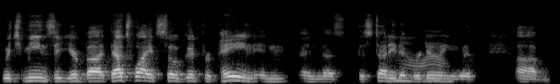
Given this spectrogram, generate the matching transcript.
which means that your body, that's why it's so good for pain in, in the, the study that oh, we're doing with. Um,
